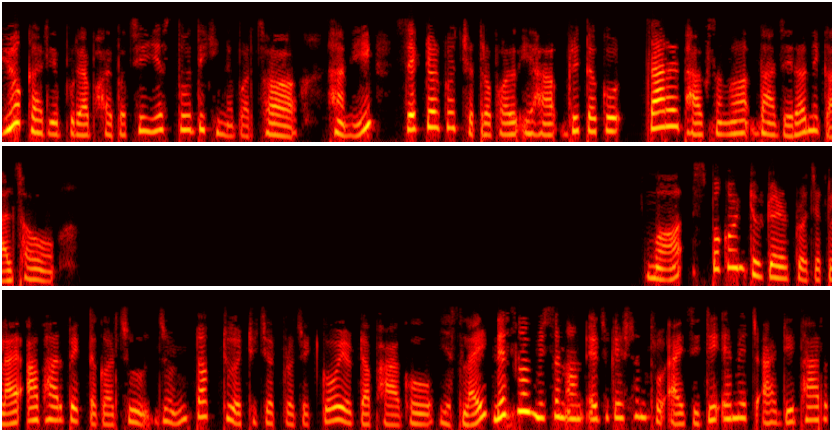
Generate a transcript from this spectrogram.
यो कार्य पूरा भएपछि यस्तो देखिन पर्छ हामी सेक्टरको क्षेत्रफल यहाँ वृत्तको चारै भागसँग दाँजेर निकाल्छौं। म स्पोकन ट्युटोरियल प्रोजेक्टलाई आभार व्यक्त गर्छु जुन टक टु अ टिचर प्रोजेक्टको एउटा भाग हो। यसलाई national mission on education through ICT MHRD Bharat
